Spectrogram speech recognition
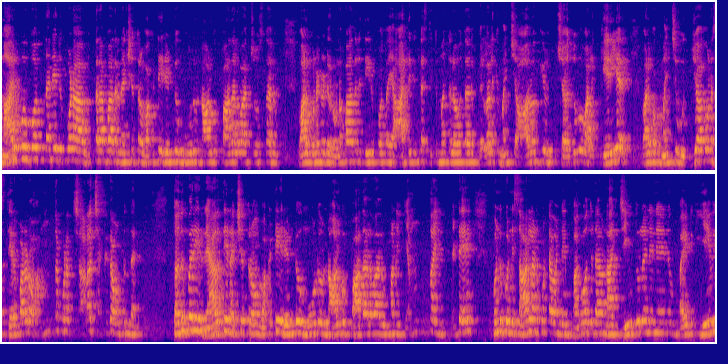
మారిపోబోతుందనేది కూడా ఉత్తరాభాద్ర నక్షత్రం 1, 2, 3, 4 పాదాల వారు చూస్తారు. వాళ్ళకు ఉన్నటువంటి రుణ బాధలు తీరిపోతాయి. ఆర్థికంగా స్థితిమంతులవుతారు. పిల్లలకి మంచి ఆరోగ్యం, చదువు, వాళ్ళకి కెరియర్, వాళ్ళకొక మంచి ఉద్యోగంలో స్థిరపడడం అంతా కూడా చాలా చక్కగా ఉంటుందండి. తదుపరి రేవతి నక్షత్రం 1, 2, 3, 4 పాదాల వారు మనం ఎంత అంటే కొన్ని కొన్ని సార్లు అనుకుంటామండి భగవంతుడా నా జీవితంలోనే నేను బయటికి ఏమి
